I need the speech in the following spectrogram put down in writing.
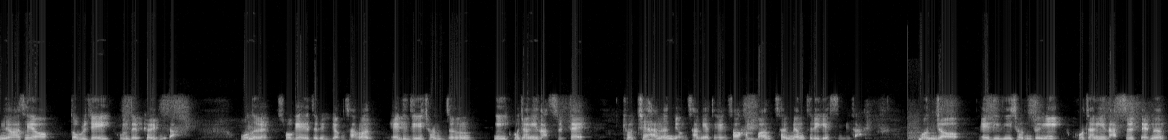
안녕하세요. WJ 곰대표입니다. 오늘 소개해드릴 영상은 LED 전등이 고장이 났을 때 교체하는 영상에 대해서 한번 설명드리겠습니다. 먼저 LED 전등이 고장이 났을 때는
